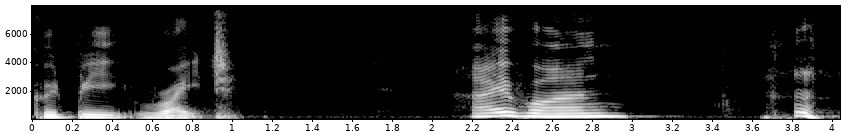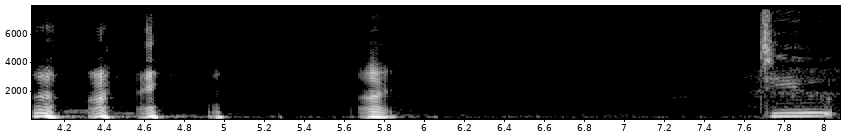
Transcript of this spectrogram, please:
could be right. Hi, Juan. Hi. Do you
